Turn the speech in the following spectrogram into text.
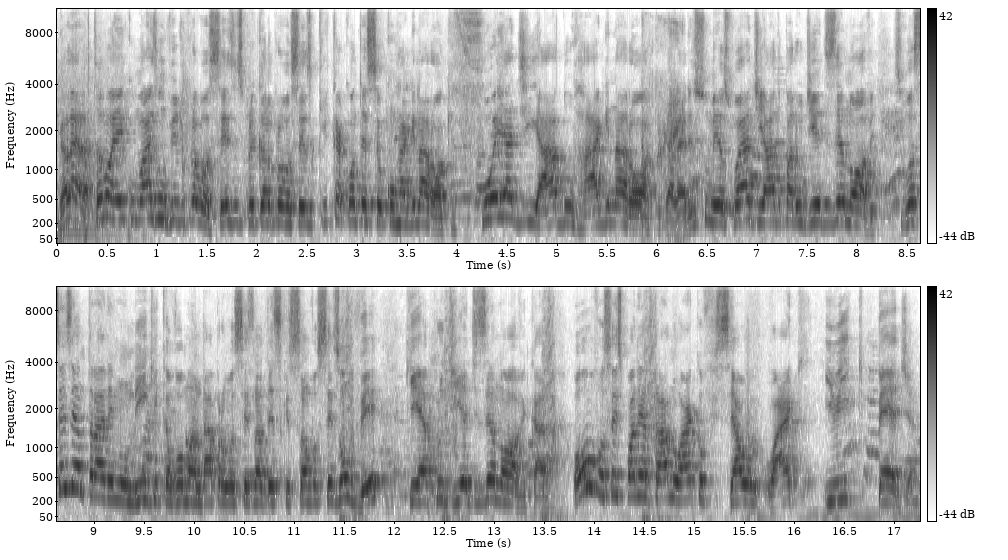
Galera, estamos aí com mais um vídeo pra vocês, explicando pra vocês o que, que aconteceu com Ragnarok. Foi adiado o Ragnarok, galera. Isso mesmo, foi adiado para o dia 19. Se vocês entrarem no link que eu vou mandar pra vocês na descrição, vocês vão ver que é pro dia 19, cara. Ou vocês podem entrar no Arc Oficial, o Arc Wikipedia.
